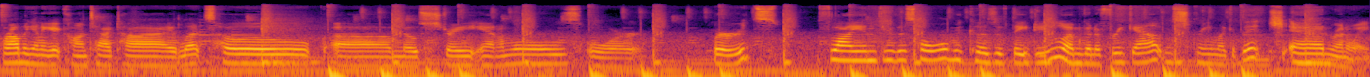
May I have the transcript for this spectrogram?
probably going to get contact high. Let's hope um, no stray animals or birds fly in through this hole because if they do, I'm to freak out and scream like a bitch and run away.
